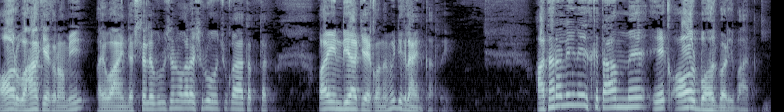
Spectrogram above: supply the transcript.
और वहाँ की इकोनॉमी भाई वहाँ इंडस्ट्रियल रेवोल्यूशन वगैरह शुरू हो चुका है तब तक, और इंडिया की इकोनॉमी डिक्लाइन कर रही। अथर अली ने इस किताब में एक और बहुत बड़ी बात की।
